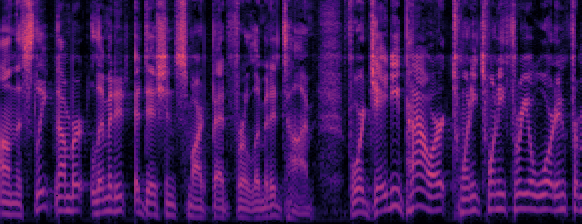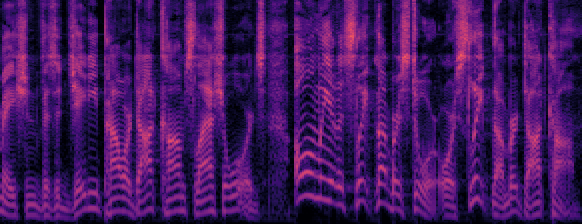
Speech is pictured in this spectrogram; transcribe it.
on the Sleep Number limited edition smart bed for a limited time. For JD Power 2023 award information, visit jdpower.com/awards. Only at a Sleep Number store or sleepnumber.com.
